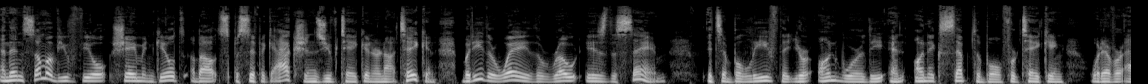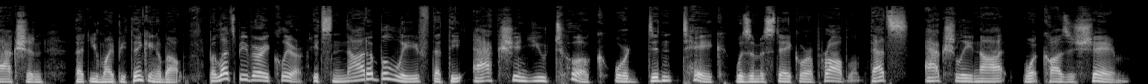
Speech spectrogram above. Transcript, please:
And then some of you feel shame and guilt about specific actions you've taken or not taken. But either way, the rote is the same. It's a belief that you're unworthy and unacceptable for taking whatever action that you might be thinking about. But let's be very clear. It's not a belief that the action you took or didn't take was a mistake or a problem. That's actually not what causes shame.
